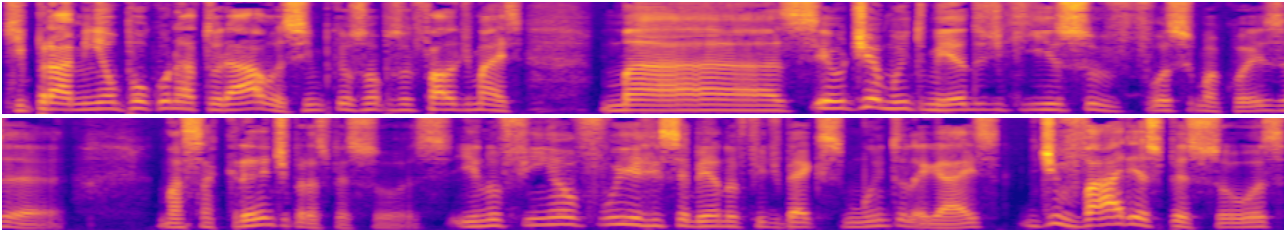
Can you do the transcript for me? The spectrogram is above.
que para mim é um pouco natural, assim, porque eu sou uma pessoa que fala demais. Mas eu tinha muito medo de que isso fosse uma coisa massacrante para as pessoas. E no fim eu fui recebendo feedbacks muito legais de várias pessoas.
